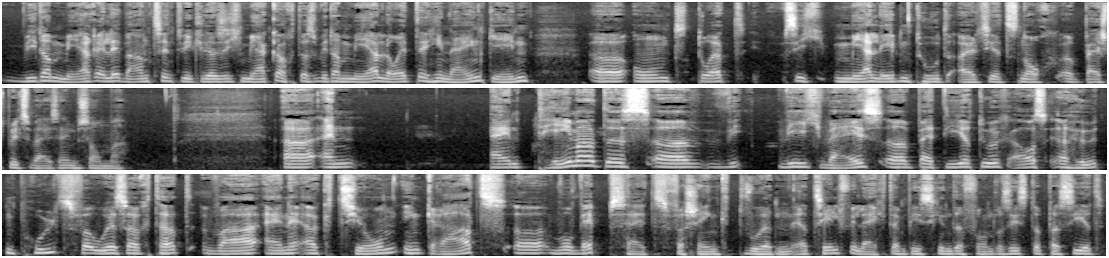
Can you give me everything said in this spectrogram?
wieder mehr Relevanz entwickelt. Also ich merke auch, dass wieder mehr Leute hineingehen und dort sich mehr Leben tut als jetzt noch beispielsweise im Sommer. Ein, ein Thema, das wie, wie ich weiß, äh, bei dir durchaus erhöhten Puls verursacht hat, war eine Aktion in Graz, äh, wo Websites verschenkt wurden. Erzähl vielleicht ein bisschen davon. Was ist da passiert?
